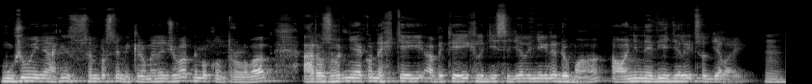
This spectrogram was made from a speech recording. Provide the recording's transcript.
můžou je nějakým způsobem prostě mikromanagovat nebo kontrolovat a rozhodně jako nechtějí, aby ty jejich lidi seděli někde doma a oni nevěděli, co dělají. Hmm.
